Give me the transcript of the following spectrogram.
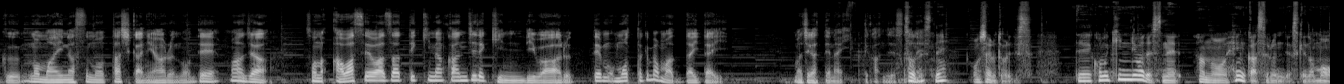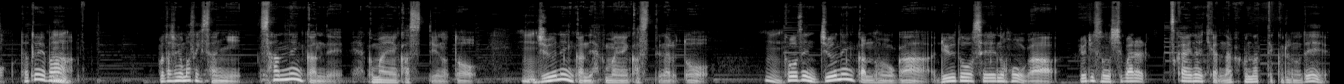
クのマイナスも確かにあるので、まあじゃあ、その合わせ技的な感じで金利はあるって思っとけば、まあ大体間違ってないって感じですかね。そうですね。おっしゃる通りです。で、この金利はですね、あの、変化するんですけども、例えば、私がまさきさんに3年間で100万円貸すっていうのと、うん10年間で100万円貸すってなると、うん。当然10年間の方が、流動性の方が、よりその縛られ、使えない期間長くなってくるので、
